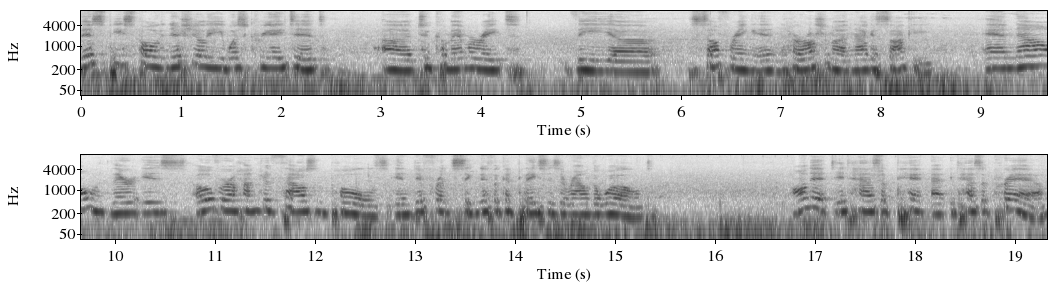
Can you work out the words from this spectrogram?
This peace pole initially was created uh, to commemorate the uh, suffering in Hiroshima and Nagasaki. And now there is over 100,000 poles in different significant places around the world. On it, it has a, uh, it has a prayer,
